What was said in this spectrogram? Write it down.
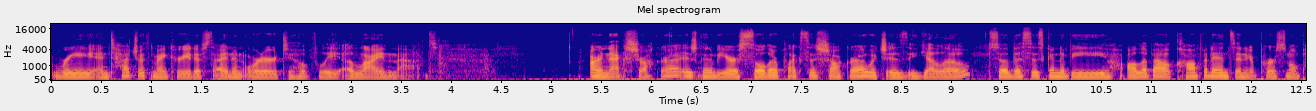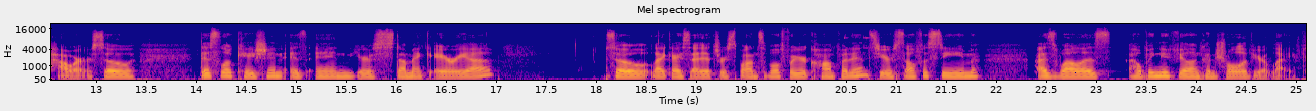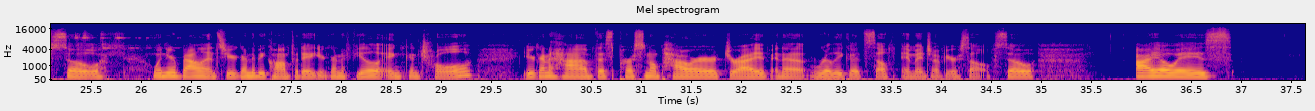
re in touch with my creative side in order to hopefully align that. Our next chakra is going to be your solar plexus chakra, which is yellow. So, this is going to be all about confidence and your personal power. So, this location is in your stomach area. So, like I said, it's responsible for your confidence, your self esteem, as well as helping you feel in control of your life. So, when you're balanced, you're going to be confident, you're going to feel in control, you're going to have this personal power, drive, and a really good self image of yourself. So, I always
